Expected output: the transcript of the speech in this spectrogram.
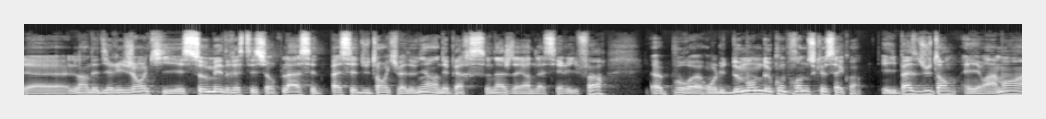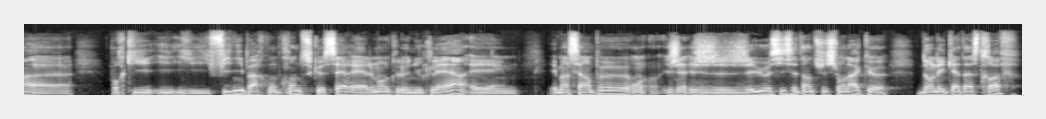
euh, l'un des dirigeants qui est sommé de rester sur place et de passer du temps, qui va devenir un des personnages d'ailleurs de la série fort. Pour, on lui demande de comprendre ce que c'est quoi. Et il passe du temps. Et vraiment, pour qu'il finisse par comprendre ce que c'est réellement que le nucléaire. Et, et ben c'est un peu, j'ai eu aussi cette intuition là que dans les catastrophes,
